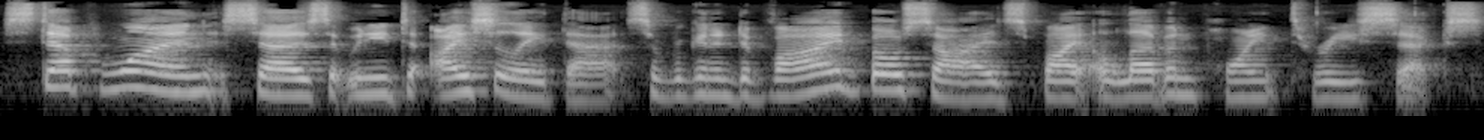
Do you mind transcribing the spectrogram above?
Step one says that we need to isolate that. So we're going to divide both sides by 11.36.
